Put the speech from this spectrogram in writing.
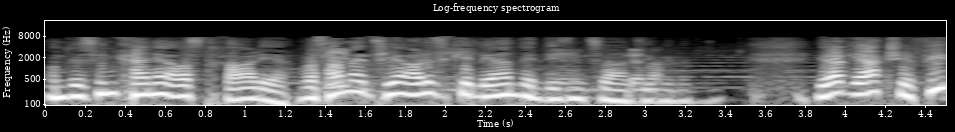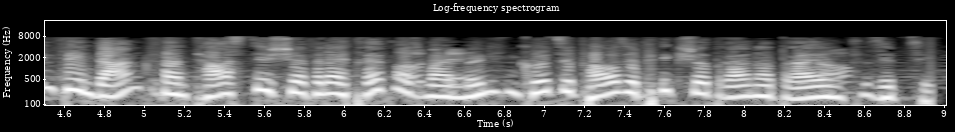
Und wir sind keine Australier. Was haben wir jetzt hier alles gelernt in diesen 20 genau. Minuten? Jörg Jaksche, vielen, vielen Dank. Fantastisch. Vielleicht treffen wir uns okay. mal in München. Kurze Pause. Picture 373. Genau.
